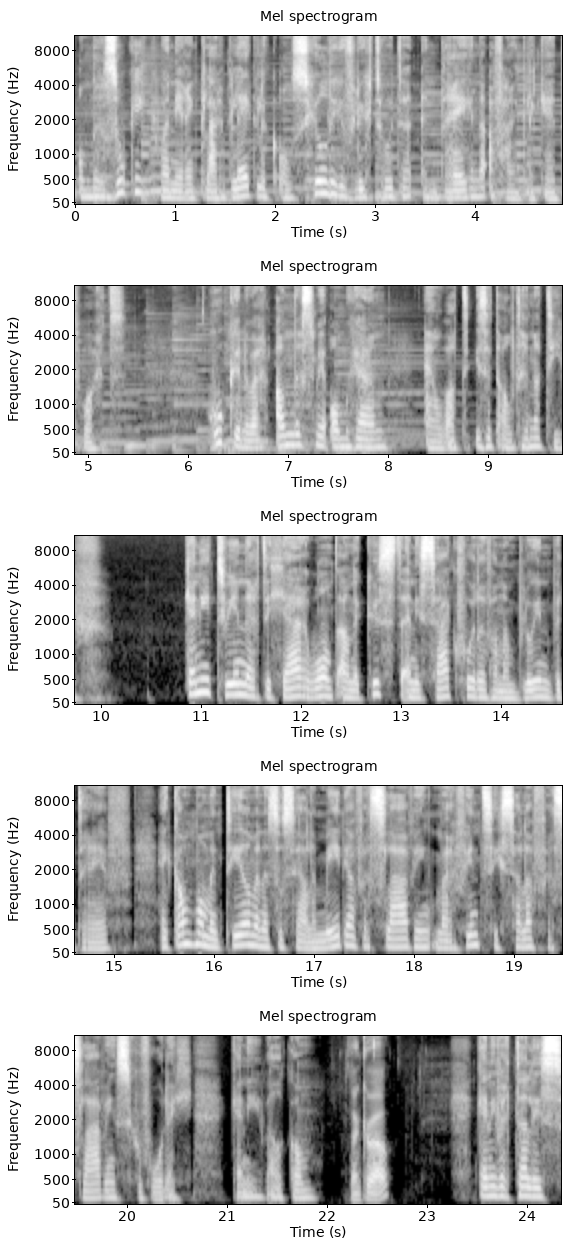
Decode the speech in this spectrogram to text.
onderzoek ik wanneer een klaarblijkelijk onschuldige vluchtroute een dreigende afhankelijkheid wordt. Hoe kunnen we er anders mee omgaan en wat is het alternatief? Kenny, 32 jaar, woont aan de kust en is zaakvoerder van een bloeiend bedrijf. Hij kampt momenteel met een sociale mediaverslaving, maar vindt zichzelf verslavingsgevoelig. Kenny, welkom. Dank u wel. Kenny, vertel eens,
